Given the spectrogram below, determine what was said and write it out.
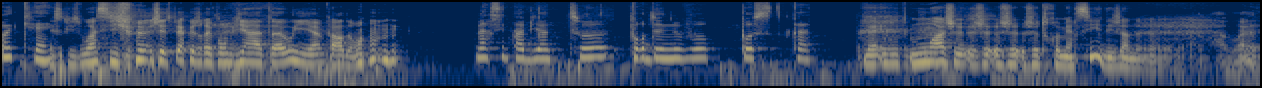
Ok. Excuse-moi si j'espère que je réponds bien à ta oui, hein, pardon. Merci, à bientôt pour de nouveaux postcards. Ben, moi, je, je, je, te remercie déjà de, ah ouais,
